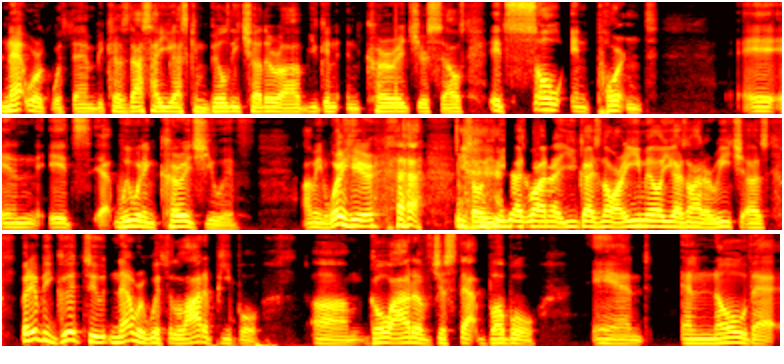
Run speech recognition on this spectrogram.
network with them because that's how you guys can build each other up. You can encourage yourselves. It's so important, and it's we would encourage you if. I mean, we're here, so if you guys want to, you guys know our email. You guys know how to reach us. But it'd be good to network with a lot of people. Um, go out of just that bubble and and know that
